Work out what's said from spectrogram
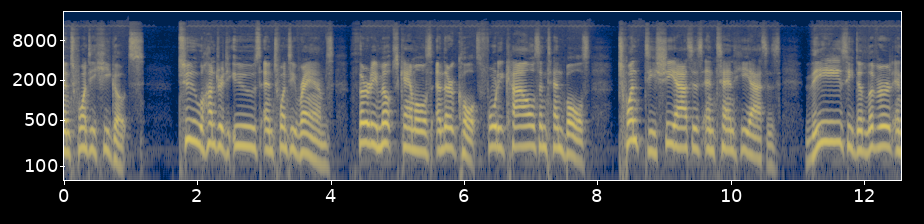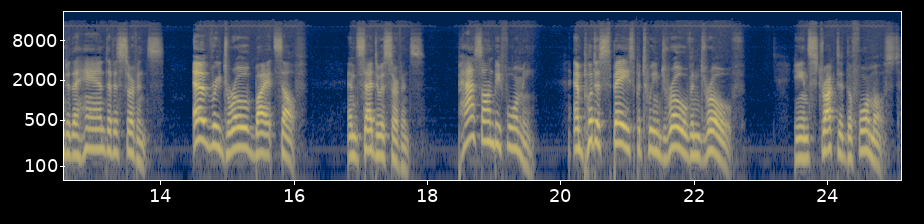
and twenty he goats, two hundred ewes and twenty rams, thirty milch camels and their colts, forty cows and ten bulls, twenty she asses and ten he asses. These he delivered into the hand of his servants, every drove by itself, and said to his servants, Pass on before me, and put a space between drove and drove. He instructed the foremost.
